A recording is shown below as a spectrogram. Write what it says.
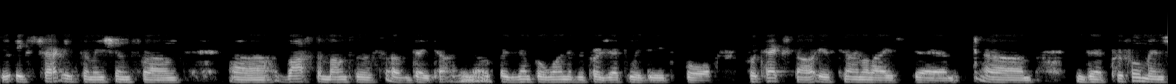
to extract information from uh, vast amounts of, of data. You know, for example, one of the projects we did for for TxDOT is to analyze the um, the performance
